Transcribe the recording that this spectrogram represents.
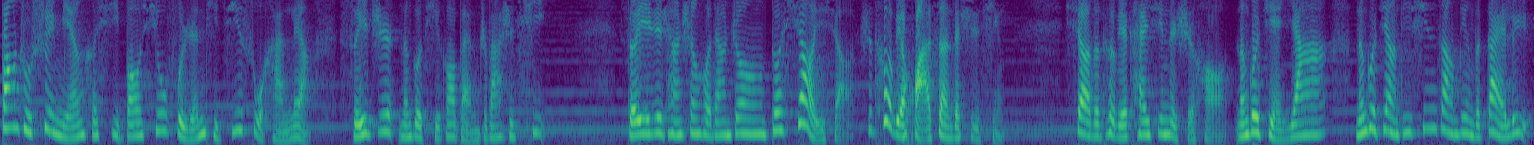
帮助睡眠和细胞修复人体激素含量，随之能够提高百分之八十七。所以日常生活当中多笑一笑是特别划算的事情。笑得特别开心的时候，能够减压，能够降低心脏病的概率。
